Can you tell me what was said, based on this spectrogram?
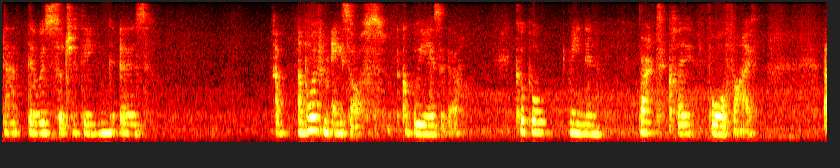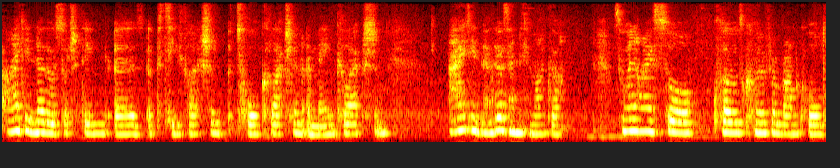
that there was such a thing as I, I bought it from ASOS a couple of years ago. Couple meaning practically four or five. But I didn't know there was such a thing as a petite collection, a tall collection, a main collection. I didn't know there was anything like that. So when I saw clothes coming from a brand called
